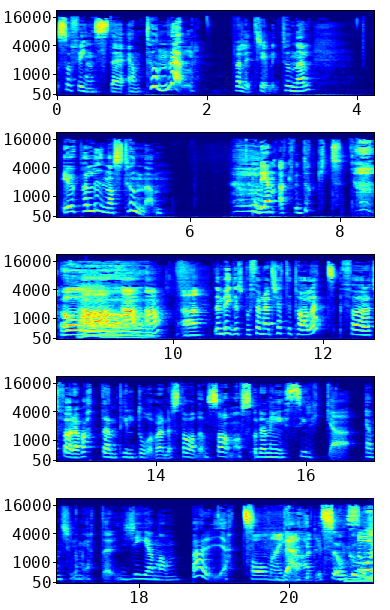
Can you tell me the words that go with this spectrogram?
så finns det en tunnel. Väldigt trevlig tunnel. Eupalinos-tunneln. Och det är en akvedukt. Oh. Ja, ja. Ja. Den byggdes på 530-talet för att föra vatten till dåvarande staden Samos. Och den är cirka en kilometer genom berget. Oh my That god. is so cool. Så cool!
